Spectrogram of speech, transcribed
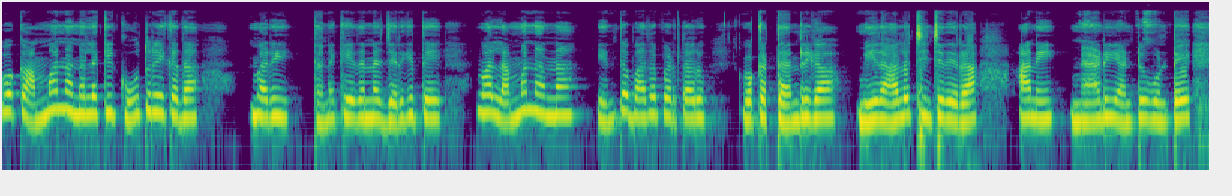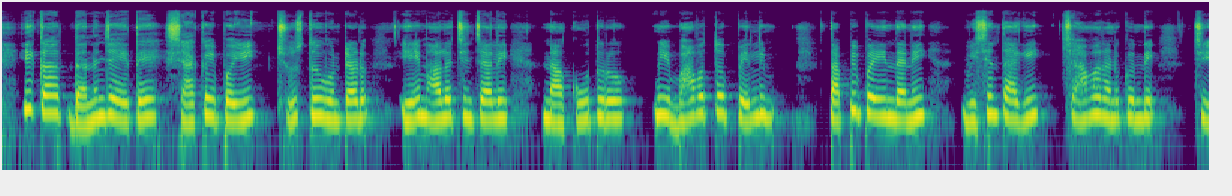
ఒక అమ్మ నాన్నలకి కూతురే కదా. మరి తనకేదన్నా జరిగితే వాళ్ళ అమ్మ నాన్న ఎంత బాధపడతారు? ఒక తండ్రిగా మీరు ఆలోచించలేరా? అని మ్యాడీ అంటూ ఉంటే ఇక ధనంజయ్ అయితే షాక్ అయిపోయి చూస్తూ ఉంటాడు. ఏం ఆలోచించాలి? నా కూతురు మీ బావతో పెళ్ళి తప్పిపోయిందని విషం తాగి చావాలనుకుంది. చి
